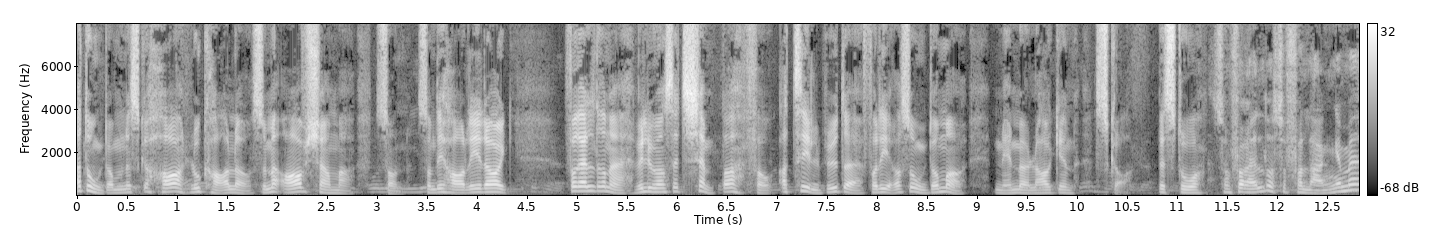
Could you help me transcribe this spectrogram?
at ungdommene skal ha lokaler som er avskjerma, sånn som de har det i dag. Foreldrene vil uansett kjempe for at tilbudet for deres ungdommer med Møllehagen skal bestå. Som foreldre så forlanger vi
